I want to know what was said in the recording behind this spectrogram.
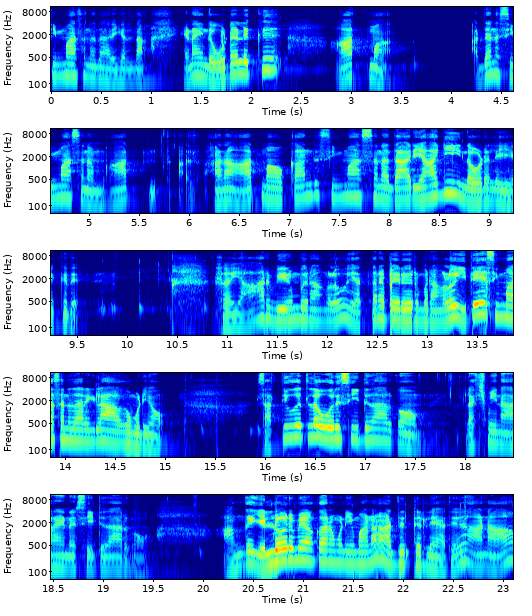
சிம்மாசனதாரிகள் தான். ஏன்னா இந்த உடலுக்கு ஆத்மா அதான சிம்மாசனம் ஆத் அதான் ஆத்மா உட்காந்து சிம்மாசனதாரியாகி இந்த உடலை இயக்குது. ஸோ யார் விரும்புகிறாங்களோ எத்தனை பேர் விரும்புகிறாங்களோ இதே சிம்மாசனதாரிகளாக ஆக முடியும். சத்தியுகத்தில் ஒரு சீட்டு தான் இருக்கும். லக்ஷ்மி நாராயணர் சீட்டு தான் இருக்கும். அங்கே எல்லோருமே உட்கார முடியுமானா அது தெரியாது. ஆனால்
